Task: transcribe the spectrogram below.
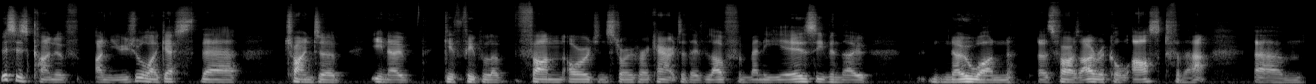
this is kind of unusual. I guess they're trying to, you know, give people a fun origin story for a character they've loved for many years, even though no one, as far as I recall, asked for that. Um,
